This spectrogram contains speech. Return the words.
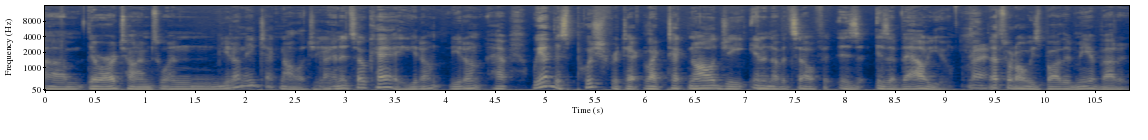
Um, there are times when you don't need technology, Right. and it's okay. You don't. You don't have. We have this push for tech. Like technology in and of itself is is a value. Right. That's what always bothered me about it.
